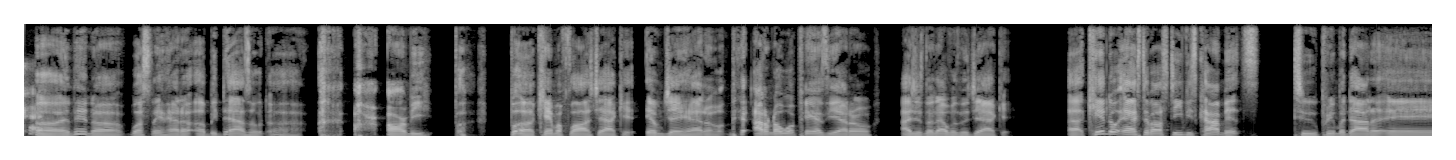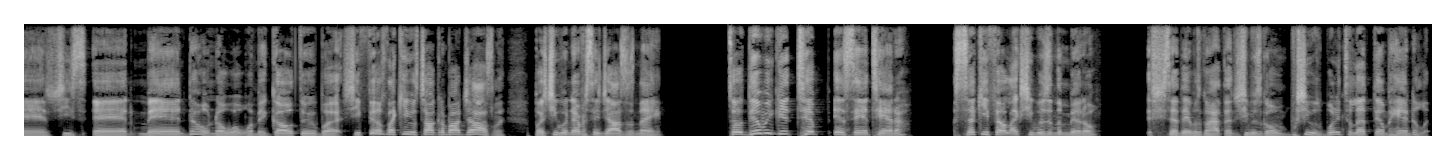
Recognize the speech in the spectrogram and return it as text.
okay. Uh, and then uh, what's name had a, a bedazzled uh, army uh, camouflage jacket. Emjay had on. I don't know what pants he had on. I just know that was the jacket. Uh, Kendall asked about Stevie's comments to Prima Donna, and she said, "Man, don't know what women go through, but she feels like he was talking about Jocelyn, but she would never say Jocelyn's name." So then we get Tip and Santana. Suki felt like she was in the middle. She said they was gonna have to. She was going. She was willing to let them handle it.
